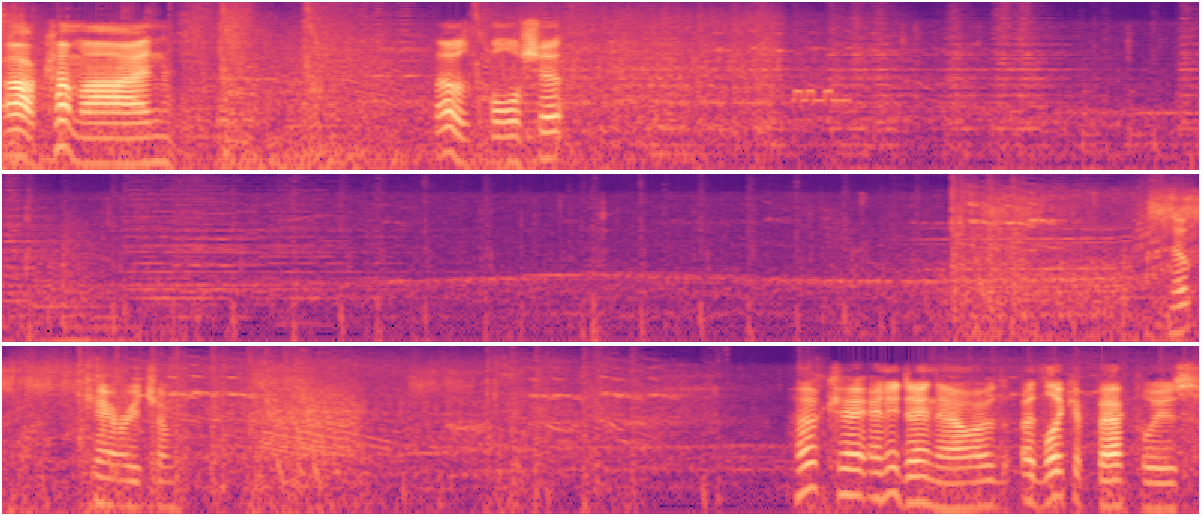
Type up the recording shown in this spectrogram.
Oh, come on. That was bullshit. Okay, any day now. I'd, I'd like it back, please.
